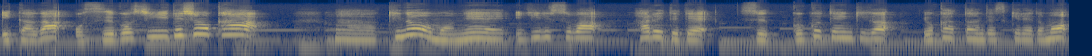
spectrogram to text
いかがお過ごしでしょうか？まあ、昨日もね、イギリスは晴れててすっごく天気が良かったんですけれども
